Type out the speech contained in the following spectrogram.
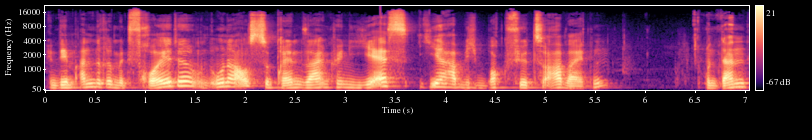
in dem andere mit Freude und ohne auszubrennen sagen können, yes, hier habe ich Bock für zu arbeiten und dann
